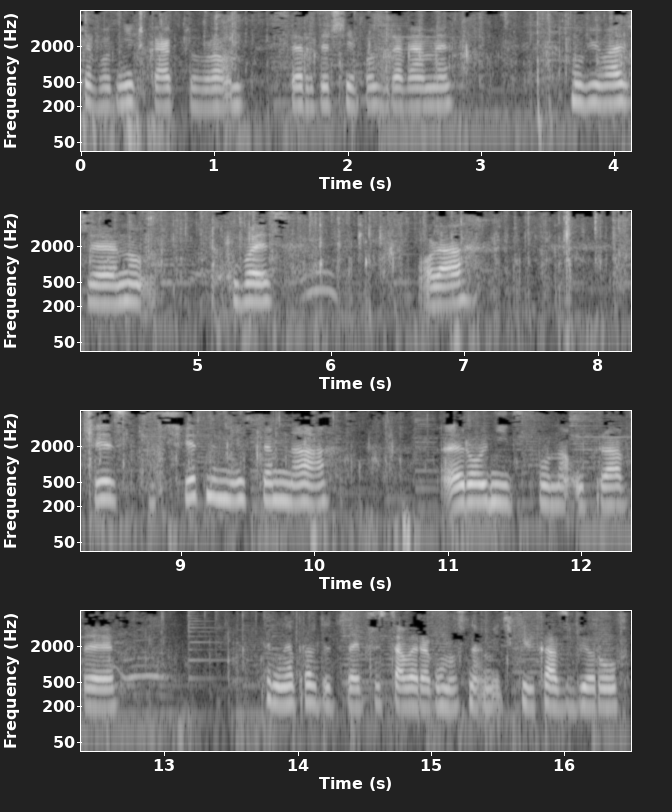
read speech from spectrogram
przewodniczka, którą serdecznie pozdrawiamy, mówiła, że no Kuba jest Ola jest świetnym miejscem na rolnictwo, na uprawy. Tak naprawdę tutaj przez cały rok można mieć kilka zbiorów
